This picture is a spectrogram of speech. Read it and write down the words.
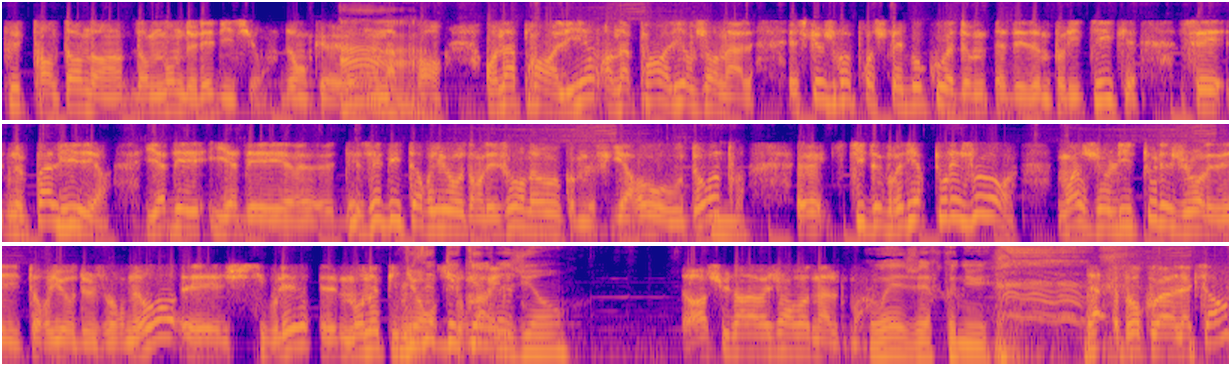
plus de 30 ans dans, dans le monde de l'édition, donc euh, Ah. on apprend, on apprend à lire, on apprend à lire le journal. Et ce que je reprocherais beaucoup à, des hommes politiques, c'est ne pas lire. Il y a des, il y a des, euh, des éditoriaux dans les journaux comme le Figaro ou d'autres Mm. euh, qui devraient lire tous les jours. Moi, je lis tous les jours les éditoriaux de journaux et si vous voulez, mon opinion Vous êtes de sur quelle Marine- région? Oh, je suis dans la région Rhône-Alpes, moi. Oui, j'ai reconnu. Ah, Pourquoi? L'accent?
